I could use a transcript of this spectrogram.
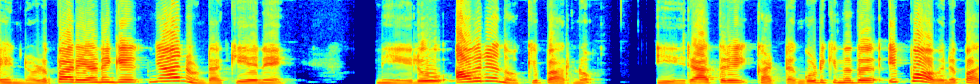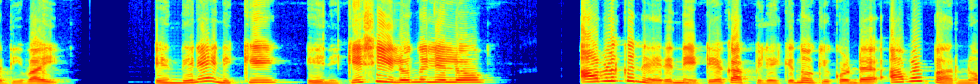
എന്നോട് പറയാണെങ്കിൽ ഞാൻ ഉണ്ടാക്കിയേനെ. നീലു അവനെ നോക്കി പറഞ്ഞു. ഈ രാത്രി കട്ടൻ കുടിക്കുന്നത് ഇപ്പൊ അവന് പതിവായി. എന്തിനാ എനിക്ക്? എനിക്ക് ശീലമൊന്നുമില്ലല്ലോ. അവൾക്ക് നേരെ നീട്ടിയ കപ്പിലേക്ക് നോക്കിക്കൊണ്ട് അവൾ പറഞ്ഞു.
